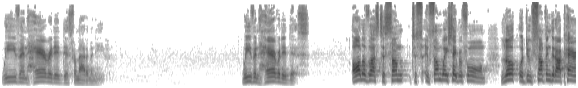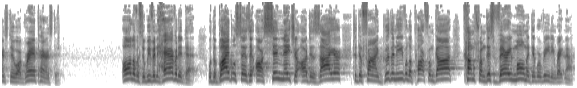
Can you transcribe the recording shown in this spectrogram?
We've inherited this from Adam and Eve. We've inherited this. All of us, to some, to, in some way, shape, or form, look or do something that our parents do, our grandparents did. All of us do. We've inherited that. Well, the Bible says that our sin nature, our desire to define good and evil apart from God, comes from this very moment that we're reading right now.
